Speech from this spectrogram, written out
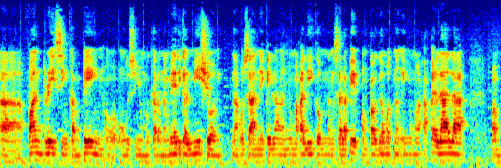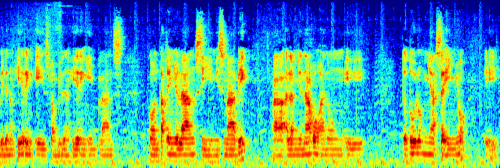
uh, fundraising campaign o kung gusto nyo magkaroon ng medical mission na kung saan eh, kailangan nyo makalikom ng salapi, pampagamot ng inyong mga kakilala, pambili ng hearing aids, pambili ng hearing implants, kontakin nyo lang si Miss Mavic. Uh, alam niyo na kung anong i- tutulong niya sa inyo. Okay?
